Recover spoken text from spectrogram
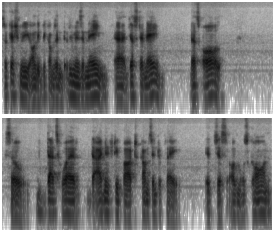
So Kashmiri only becomes and remains a name, uh, just a name. That's all. So that's where the identity part comes into play. It's just almost gone.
